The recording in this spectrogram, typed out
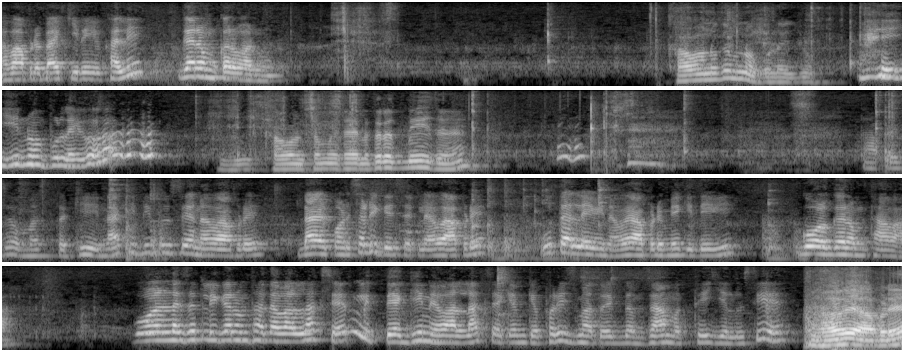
હવે આપણે બાકી રહ્યું ખાલી ગરમ કરવાનું. ખાવાનું કેમ ન ભૂલાઈ ગયું? એ ન ભૂલાયો ખાવાનો સમય થાય એટલે તરત બે જાય? તો આપણે જો મસ્ત ઘી નાખી દીધું છે ને હવે આપણે દાળ પણ સડી ગઈ છે એટલે હવે આપણે ઉતાર લેવીને હવે આપણે મેગી દેવી ગોળ ગરમ થવા. ગોળને જેટલી ગરમ થતા વાર લાગશે એટલી તે ઘીને વાર લાગશે. કેમ કે ફ્રીજમાં તો એકદમ જામ જ થઈ ગયેલું છે. હવે આપણે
